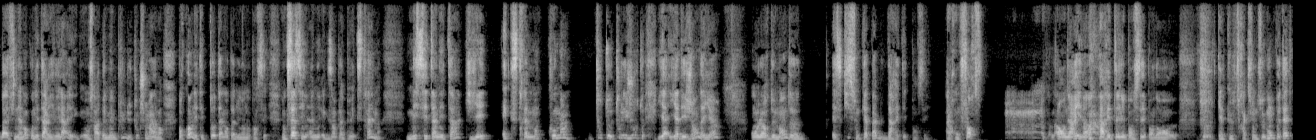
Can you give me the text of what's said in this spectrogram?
bah, finalement qu'on est arrivé là et on se rappelle même plus du tout le chemin avant. Pourquoi on était totalement perdu dans nos pensées? Donc ça, c'est un exemple un peu extrême, mais c'est un état qui est extrêmement commun. tous les jours, il, y a, il y a des gens d'ailleurs, on leur demande est-ce qu'ils sont capables d'arrêter de penser? Alors on force. Alors on arrive hein, à arrêter les pensées pendant euh, quelques fractions de secondes peut-être,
